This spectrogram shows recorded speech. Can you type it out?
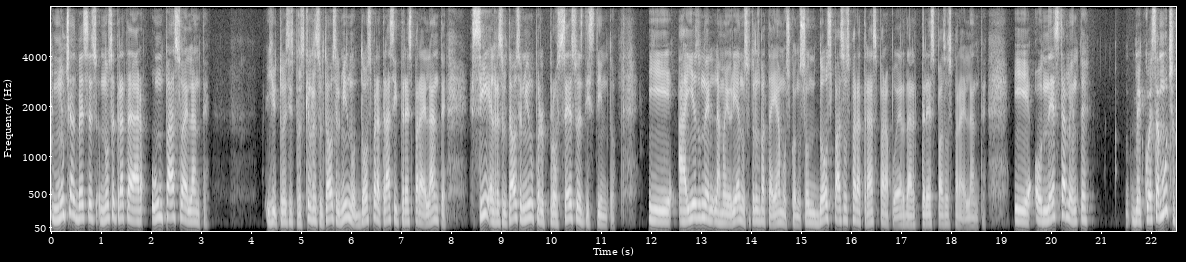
muchas veces no se trata de dar un paso adelante. Y tú decís, pero es que el resultado es el mismo, dos para atrás y tres para adelante. Sí, el resultado es el mismo, pero el proceso es distinto. Y ahí es donde la mayoría de nosotros batallamos, cuando son dos pasos para atrás para poder dar tres pasos para adelante. Y honestamente, me cuesta mucho.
